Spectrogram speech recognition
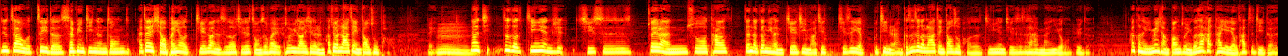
就在我自己的生命技能中，还在小朋友阶段的时候，其实总是会说遇到一些人，他就会拉着你到处跑，对，嗯，那其这个经验是其实虽然说他真的跟你很接近嘛，其其实也不尽然，可是这个拉着你到处跑的经验，其实是还蛮有趣的。他可能一面想帮助你，可是他他也有他自己的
